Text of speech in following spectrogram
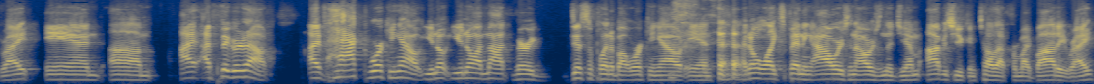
right? And um, I, I figured it out. I've hacked working out. You know, you know, I'm not very disciplined about working out and I don't like spending hours and hours in the gym. Obviously, you can tell that from my body, right?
